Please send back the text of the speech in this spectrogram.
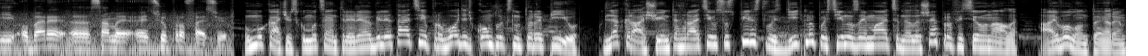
і обере саме цю професію. У Мукачівському центрі реабілітації проводять комплексну терапію. Для кращої інтеграції в суспільство з дітьми постійно займаються не лише професіонали, а й волонтери.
